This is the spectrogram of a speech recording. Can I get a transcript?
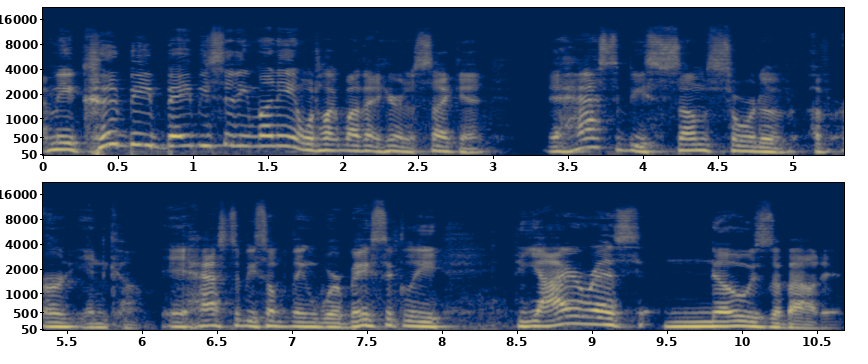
I mean, it could be babysitting money, and we'll talk about that here in a second. It has to be some sort of, of earned income. It has to be something where basically the IRS knows about it.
